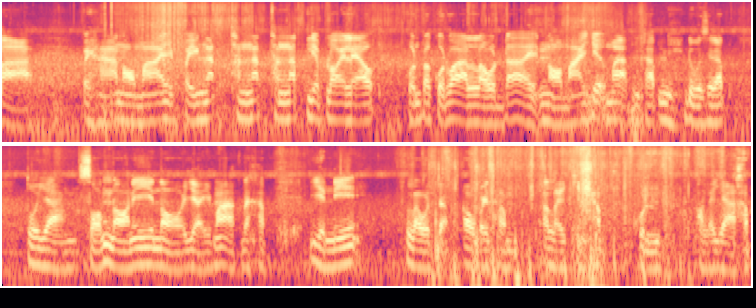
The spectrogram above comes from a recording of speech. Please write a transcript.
ป่าไปหาหน่อไม้ไปงัดทางงัดทางงัดเรียบร้อยแล้วผ ลปรากฏว่าเราได้หน่อไม้เยอะมากนะครับนี่ดูสิครับตัวอย่างสองหน่อนี้หน่อใหญ่มากนะครับ เย็นนี้เราจะเอาไปทำอะไรกินครับ คุณภรรยาครับ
